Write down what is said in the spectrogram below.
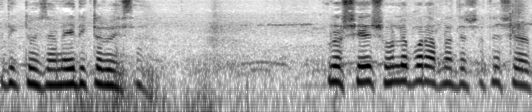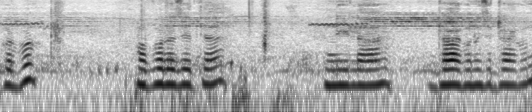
এদিকটা হয়েছে এখন এই দিকটা রয়েছে। পুরো শেষ হলে পরে আপনাদের সাথে শেয়ার করব। অপরে যেটা নীলা ড্রাগন হয়েছে ড্রাগন।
